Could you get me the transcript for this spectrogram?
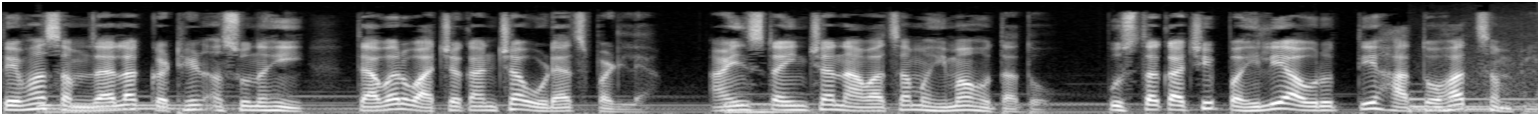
तेव्हा समजायला कठीण असूनही त्यावर वाचकांच्या उड्याच पडल्या. आईन्स्टाईनच्या नावाचा महिमा होता तो. पुस्तकाची पहिली आवृत्ती हातोहात संपली.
